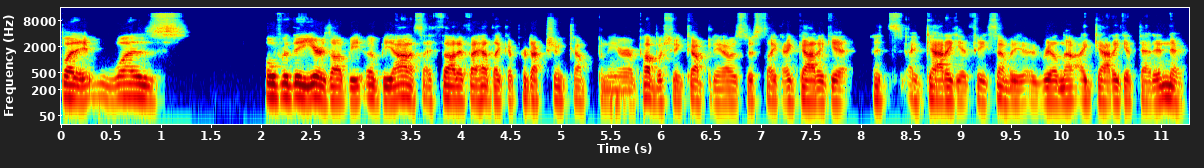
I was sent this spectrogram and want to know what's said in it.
but it was over the years, I'll be I'll be honest. I thought if I had like a production company or a publishing company, I was just like, I gotta get it's I gotta get fake somebody a real now. I gotta get that in there,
